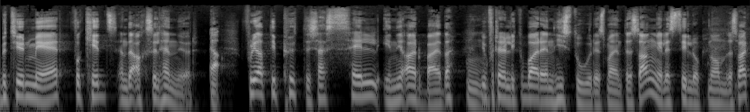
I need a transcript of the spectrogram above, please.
betyr mer for kids enn det Aksel Hennie gjør. Ja. Fordi at de putter seg selv inn i arbeidet. De forteller ikke bare en historie som er interessant, eller stiller opp noen andres verk.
